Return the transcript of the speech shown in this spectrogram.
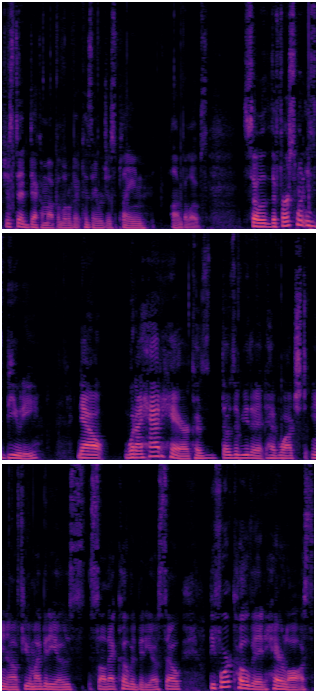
just to deck them up a little bit because they were just plain envelopes. So the first one is beauty. Now, when I had hair, because those of you that have watched, you know, a few of my videos saw that COVID video. So before COVID, hair loss,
